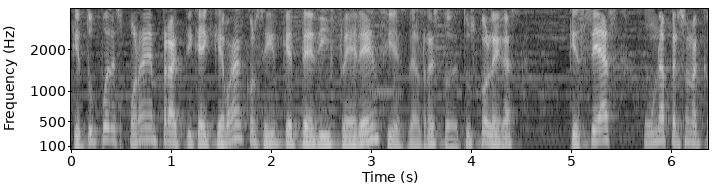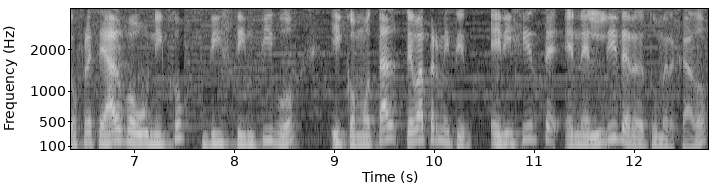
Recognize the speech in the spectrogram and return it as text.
que tú puedes poner en práctica y que van a conseguir que te diferencies del resto de tus colegas, que seas una persona que ofrece algo único, distintivo y como tal te va a permitir erigirte en el líder de tu mercado,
